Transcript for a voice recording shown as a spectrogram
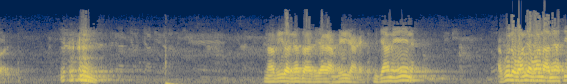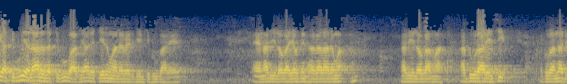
ပါပဲနောက်ပြီးတော့မြတ်စွာဘုရားကမေးရတယ်မကြမ်းမင်းတဲ့အခုလိုဝမ်းမြောက်ဝမ်းသာများရှိကဖြစ်ဘူးရဲ့လားလို့ဆိုဖြစ်ဘူးပါဗျာတဲ့ခြေတုံးကလည်းပဲဒီချိန်ဖြစ်ဘူးပါတယ် အဲနတ်ပြည်လောကရောက်စဉ်ခါကာလတုန်းကနတ်ပြည်လောကမှာအတူရာတွေရှိအတူရာနတ်တွေ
